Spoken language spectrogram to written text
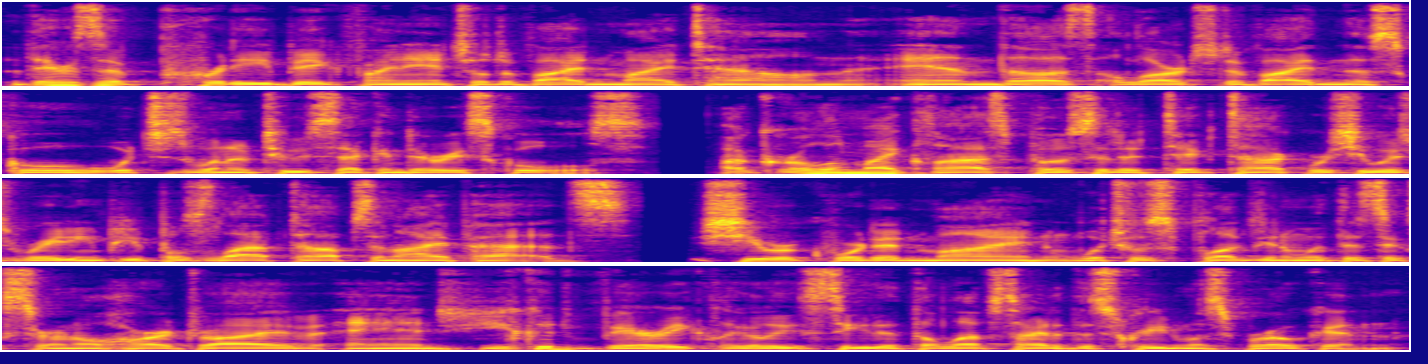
There's a pretty big financial divide in my town, and thus a large divide in the school, which is one of two secondary schools. A girl in my class posted a TikTok where she was rating people's laptops and iPads. She recorded mine, which was plugged in with this external hard drive, and you could very clearly see that the left side of the screen was broken.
